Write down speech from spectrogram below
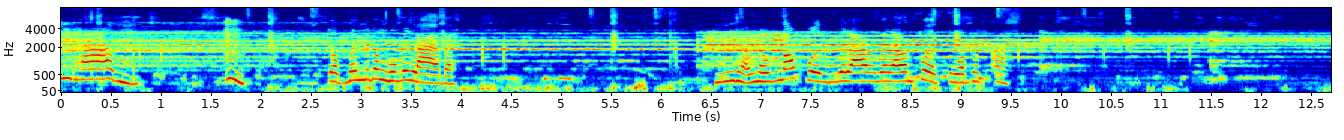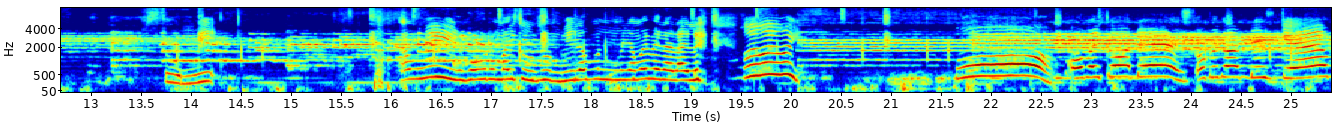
ติธรรมจบไม่ไม่ต้องรู้เวลาไปนี่แถมเรารอบเปิดเวลาเวลามันเปิดตัวแบบอะศูนย์วิ เอานี่โหทำไมศูนย์ศูนย์วิแล้วมันมันยังไม่เป็นอะไรเลย เฮ้ยเฮ้ยเฮ้ยโอ้ oh my god this oh my god this game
